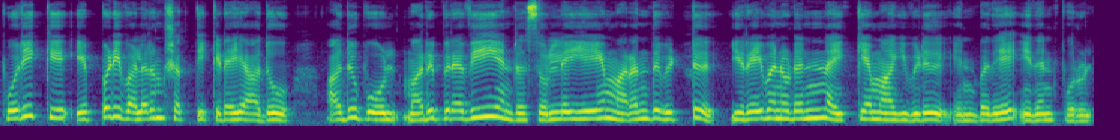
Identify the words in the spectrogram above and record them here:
பொறிக்கு எப்படி வளரும் சக்தி கிடையாதோ அதுபோல் மறுபிறவி என்ற சொல்லையே மறந்துவிட்டு இறைவனுடன் ஐக்கியமாகிவிடு என்பதே இதன் பொருள்.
